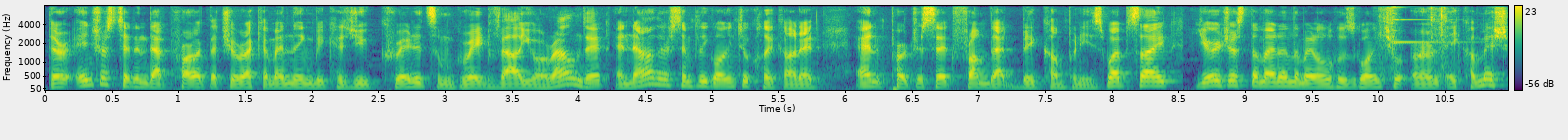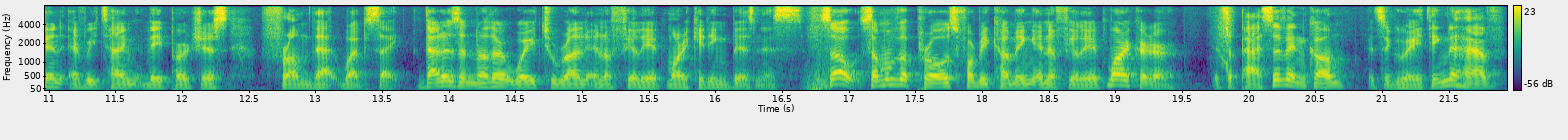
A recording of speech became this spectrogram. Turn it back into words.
They're interested in that product that you're recommending because you created some great value around it and now they're simply going to click on it and purchase it from that big company's website. You're just the man in the middle who's going to earn a commission every time they purchase from that website. That is another way to run an affiliate marketing business. So some of the pros for becoming an affiliate marketer. It's a passive income. It's a great thing to have.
